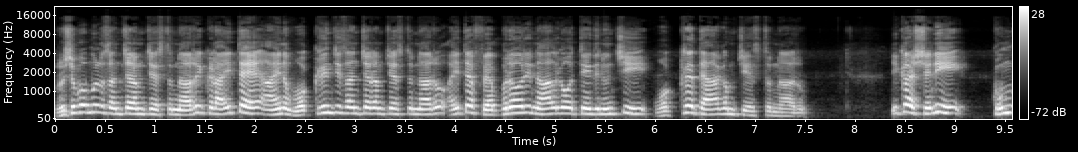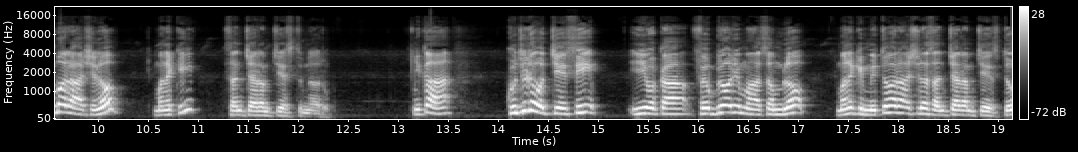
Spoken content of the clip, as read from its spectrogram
వృషభములు సంచారం చేస్తున్నారు. ఇక్కడ అయితే ఆయన వక్రించి సంచారం చేస్తున్నారు. అయితే ఫిబ్రవరి నాలుగవ తేదీ నుంచి వక్ర త్యాగం చేస్తున్నారు. ఇక శని కుంభరాశిలో మనకి సంచారం చేస్తున్నారు. ఇక కుజుడు వచ్చేసి ఈ ఒక ఫిబ్రవరి మాసంలో మనకి మిథున రాశిలో సంచారం చేస్తూ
